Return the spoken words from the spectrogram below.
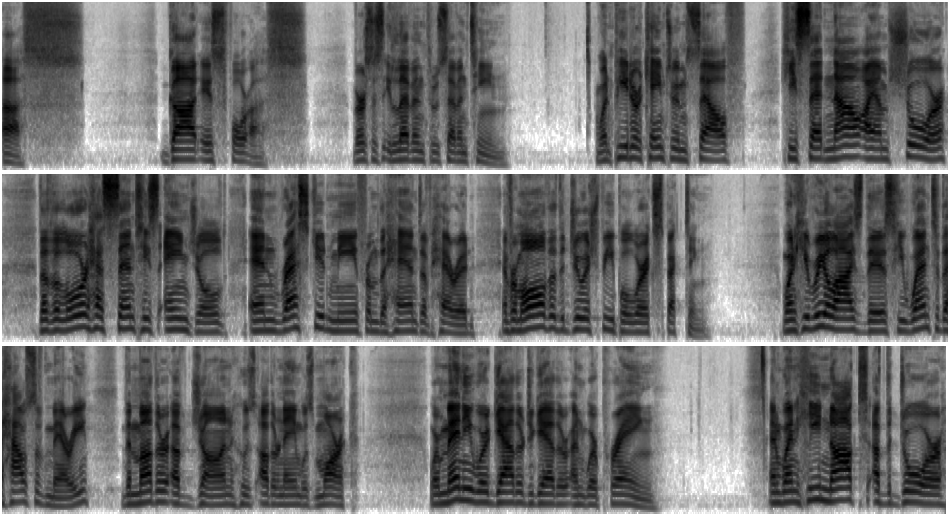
us. God is for us. Verses 11 through 17. When Peter came to himself, he said, Now I am sure that the Lord has sent his angel and rescued me from the hand of Herod and from all that the Jewish people were expecting. When he realized this, he went to the house of Mary, the mother of John, whose other name was Mark, where many were gathered together and were praying. And when he knocked at the door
